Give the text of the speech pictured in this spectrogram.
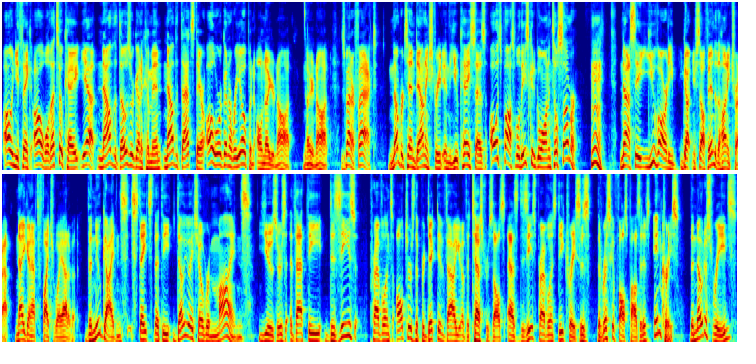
Oh, and you think, oh, well, that's okay. Yeah, now that those are going to come in, now that that's there, oh, we're going to reopen. Oh, no, you're not. No, you're not. As a matter of fact, number 10 Downing Street in the UK says, oh, it's possible these could go on until summer. Hmm. Now, see, you've already gotten yourself into the honey trap. Now you're going to have to fight your way out of it. The new guidance states that the WHO reminds users that the disease prevalence alters the predictive value of the test results. As disease prevalence decreases, the risk of false positives increase. The notice reads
